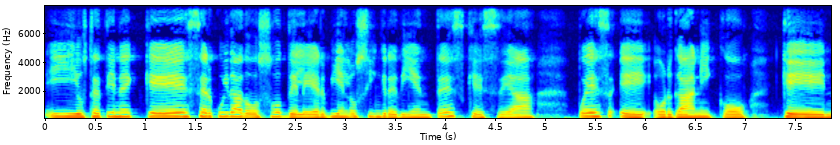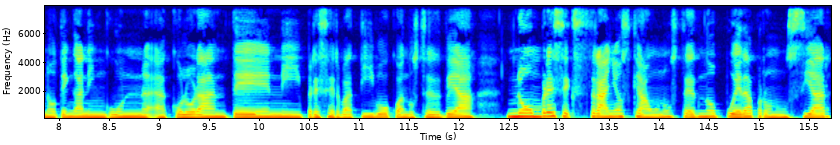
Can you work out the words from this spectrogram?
y usted tiene que ser cuidadoso de leer bien los ingredientes, que sea pues eh, orgánico, que no tenga ningún colorante ni preservativo. Cuando usted vea nombres extraños que aún usted no pueda pronunciar,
